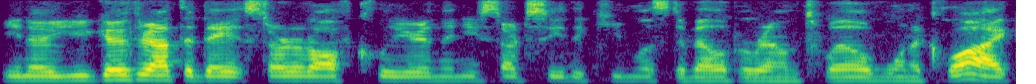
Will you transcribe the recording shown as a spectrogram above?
You know, you go throughout the day. It started off clear, and then you start to see the cumulus develop around 12, 1 o'clock.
